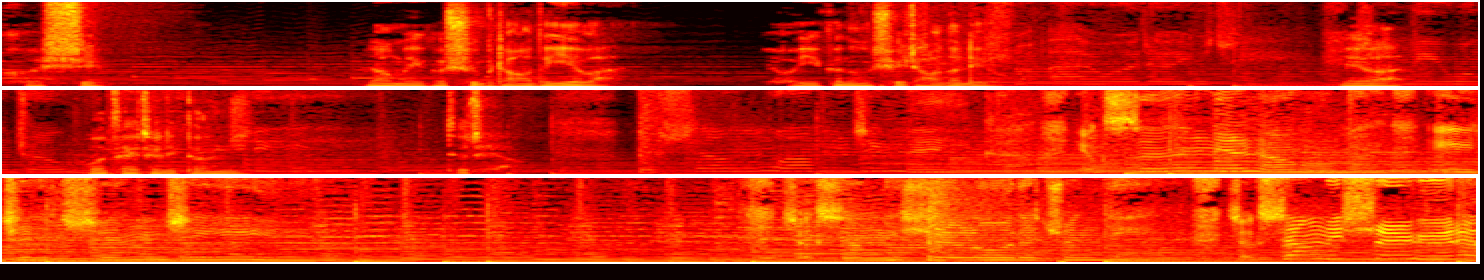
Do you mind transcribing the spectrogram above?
和事，让每个睡不着的夜晚，有一个能睡着的理由。每晚，我在这里等你。就这样。用思念让我们一直前进。想象你失落的唇印，想象你失语的。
